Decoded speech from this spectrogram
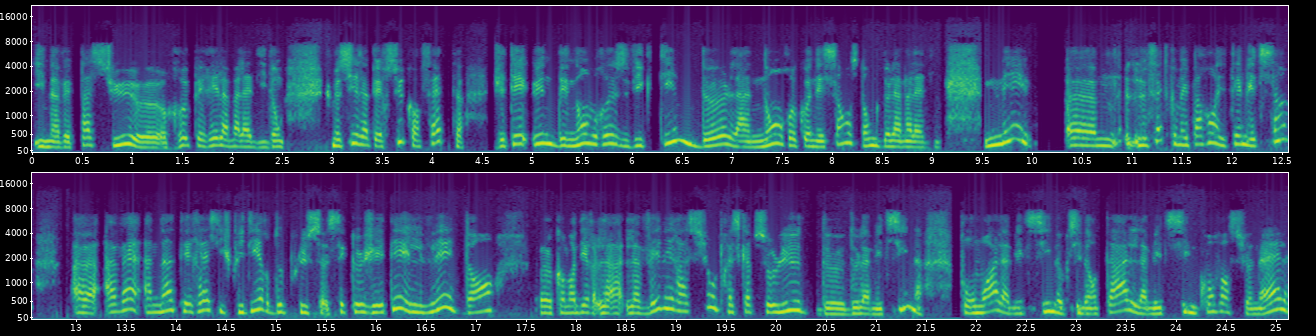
ils n'avaient pas su euh, repérer la maladie. Donc je me suis aperçue qu'en fait j'étais une des nombreuses victimes de la non reconnaissance donc de la maladie. Mais euh, le fait que mes parents étaient médecins euh, avait un intérêt, si je puis dire, de plus. C'est que j'ai été élevée dans, euh, comment dire, la, la, vénération presque absolue de, de, la médecine. Pour moi, la médecine occidentale, la médecine conventionnelle,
